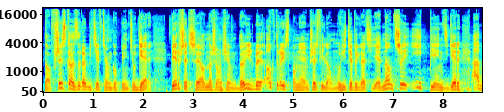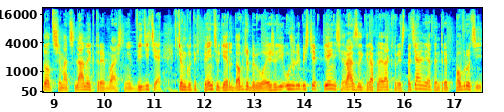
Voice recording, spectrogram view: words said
to wszystko zrobicie w ciągu 5 gier. Pierwsze trzy odnoszą się do liczby, o której wspomniałem przed chwilą. Musicie wygrać jedną, trzy i pięć gier, aby otrzymać lamy, które właśnie widzicie. W ciągu tych pięciu gier dobrze by było, jeżeli użylibyście pięć razy grapplera, który specjalnie na ten tryb powróci.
